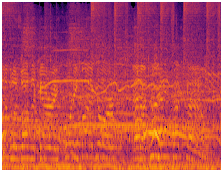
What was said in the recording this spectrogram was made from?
Douglas on the carry, 45 yards, and a two-game touchdown.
